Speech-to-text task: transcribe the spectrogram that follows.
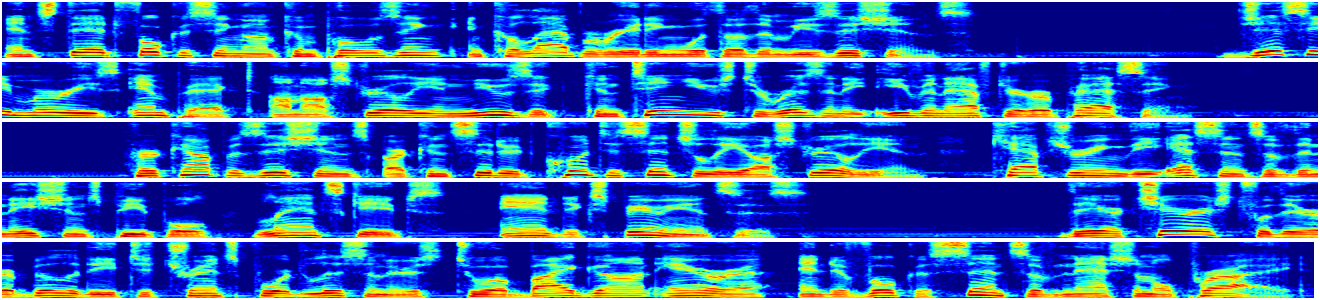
instead, focusing on composing and collaborating with other musicians. Jessie Murray's impact on Australian music continues to resonate even after her passing. Her compositions are considered quintessentially Australian, capturing the essence of the nation's people, landscapes, and experiences. They are cherished for their ability to transport listeners to a bygone era and evoke a sense of national pride.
